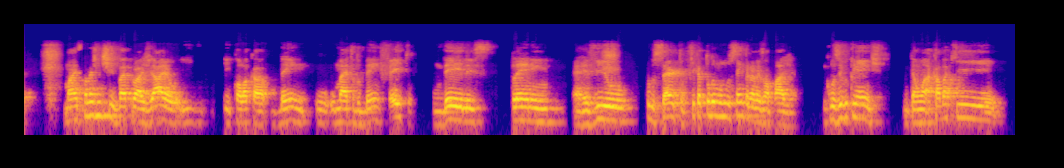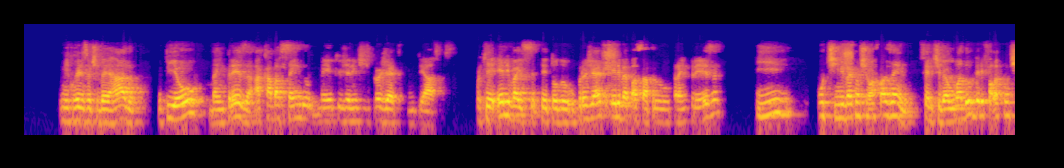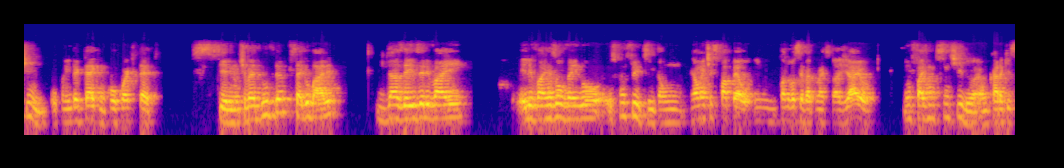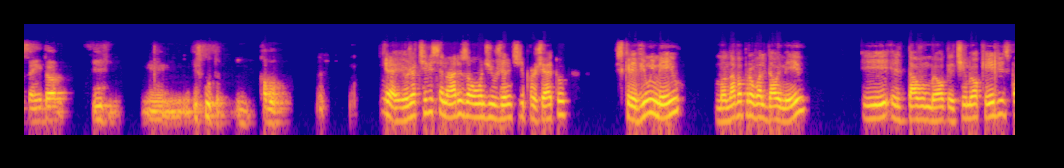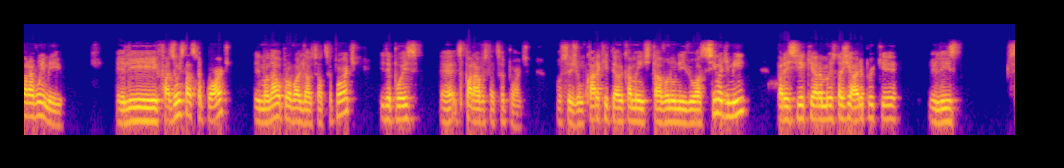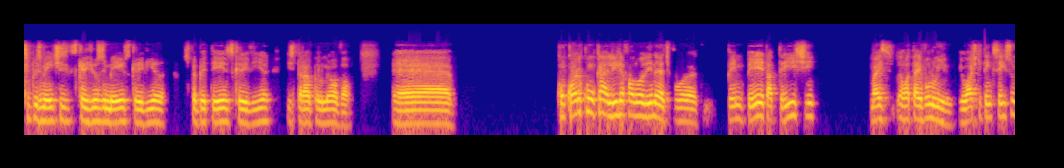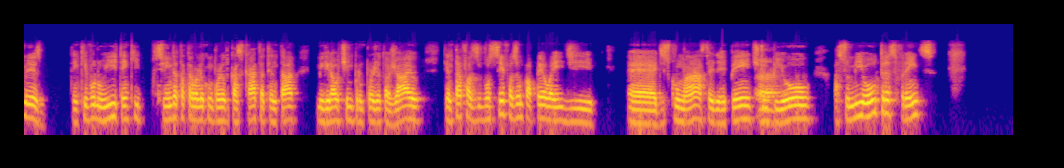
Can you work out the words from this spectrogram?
Mas quando a gente vai para o Agile e, e, coloca bem o, o, método bem feito, um deles, planning, é, review, tudo certo, fica todo mundo sempre na mesma página, inclusive o cliente. Então, acaba que, me corrija se eu estiver errado, o PO da empresa acaba sendo meio que o gerente de projeto, entre aspas. Porque ele vai ter todo o projeto, ele vai passar para a empresa e o time vai continuar fazendo. Se ele tiver alguma dúvida, ele fala com o time, ou com o líder técnico, ou com o arquiteto. Se ele não tiver dúvida, segue o baile. E às vezes ele vai ele vai resolvendo os conflitos. Então, realmente esse papel, quando você vai para o método Agile, não faz muito sentido. É um cara que senta e escuta. Acabou. É, eu já tive cenários onde o gerente de projeto escrevia um e-mail, mandava para validar o e-mail e ele dava o meu, ele tinha o meu ok ele disparava um e-mail. Ele fazia um status report, ele mandava para validar o status report e depois é, disparava o status report. Ou seja, um cara que teoricamente estava no nível acima de mim parecia que era meu estagiário porque ele simplesmente escrevia os e-mails, escrevia os PPTs, escrevia e esperava pelo meu aval. É... Concordo com o que a Lilia falou ali, né? Tipo, PMP tá triste, mas ela tá evoluindo. Eu acho que tem que ser isso mesmo. Tem que evoluir, tem que, se ainda está trabalhando com um projeto cascata, tentar migrar o time para um projeto agile, tentar fazer, você fazer um papel aí de, é, de Scrum Master, de repente, de um é. PO, assumir outras frentes.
